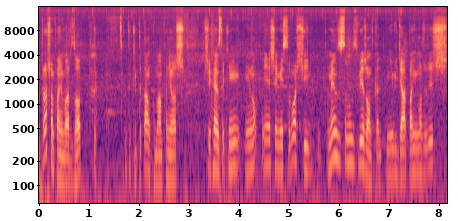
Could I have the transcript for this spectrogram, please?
przepraszam Panią bardzo, tak, takie pytanko mam, ponieważ przyjechałem z takiej no, mniejszej miejscowości, miałem ze sobą zwierzątka, nie widziała Pani może gdzieś?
